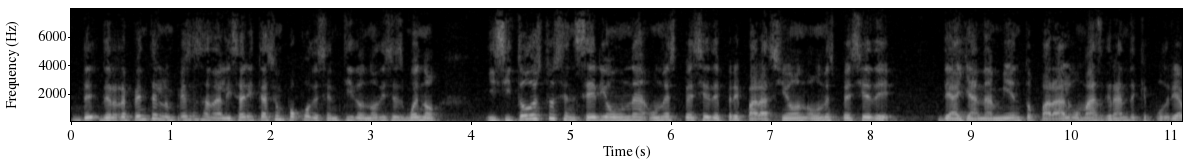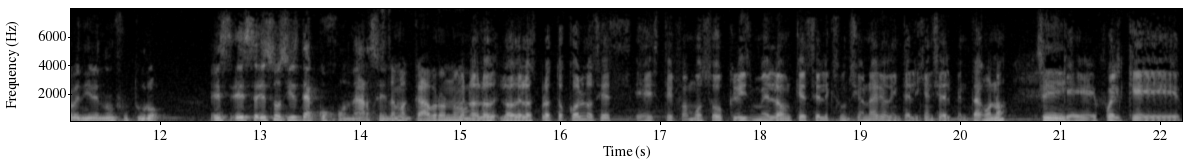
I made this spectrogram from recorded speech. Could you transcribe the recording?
de, de repente lo empiezas a analizar y te hace un poco de sentido, ¿no? Dices, bueno, y si todo esto es en serio una, una especie de preparación o una especie de, de allanamiento para algo más grande que podría venir en un futuro, es, es, eso sí es de acojonarse, Está ¿no? macabro, ¿no? Bueno, lo, lo de los protocolos es este famoso Chris Mellon, que es el exfuncionario de inteligencia del Pentágono, Sí. que fue el que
